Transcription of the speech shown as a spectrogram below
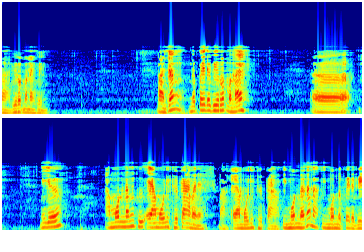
បាទវារត់មកនេះវិញបាទអញ្ចឹងនៅពេលដែលវារត់មកនេះអឺនេះយើងអាមុនហ្នឹងគឺ R1 នេះធ្វើការមែនទេបាទ air មួយនេះធ្វើការពីមុនហ្នឹងណាពីមុននៅពេលដែលវា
